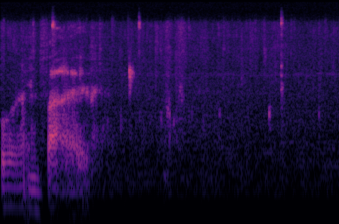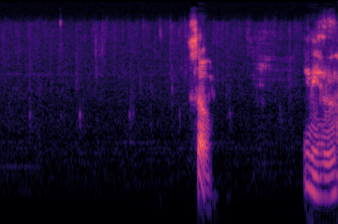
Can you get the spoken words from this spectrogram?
four, and five. So, anywho,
